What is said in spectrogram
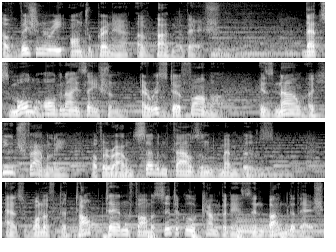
a visionary entrepreneur of Bangladesh. That small organization, Aristo Pharma, is now a huge family of around 7,000 members. As one of the top 10 pharmaceutical companies in Bangladesh,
